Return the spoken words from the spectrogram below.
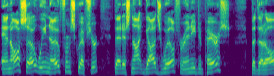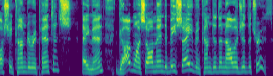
And also, we know from scripture that it's not God's will for any to perish, but that all should come to repentance. Amen. God wants all men to be saved and come to the knowledge of the truth.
